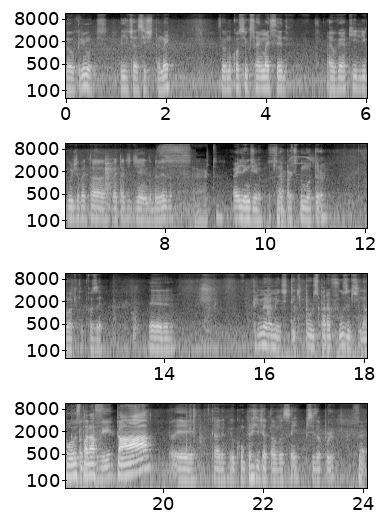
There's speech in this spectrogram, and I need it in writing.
meu primo, ele te assiste também. Se eu não consigo sair mais cedo. Aí eu venho aqui e ligo, já vai tá, vai tá de dia ainda, beleza? Certo. Aí, lindinho, aqui Certo. na parte do motor, vou falar o que tem que fazer. É... Primeiramente, tem que pôr os parafusos aqui na Pôs capa da para... correia. Tá. É, cara, eu comprei ele já tava sem, precisa pôr. Certo.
